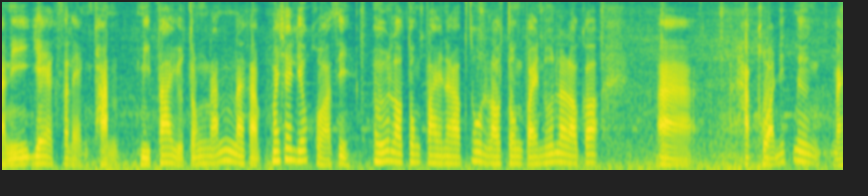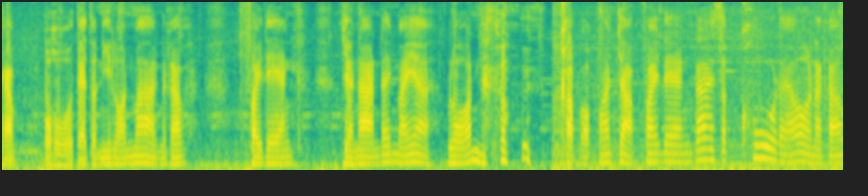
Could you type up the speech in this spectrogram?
อันนี้แยกแสลงพันธุ์มีป้ายอยู่ตรงนั้นนะครับ ไม่ใช่เลี้ยวขวาสิเออเราตรงไปนะครับนู่นเราตรงไปนู่นแล้วเราก็อ่าหักขวานิดนึงนะครับ โอ้โหแต่ตอนนี้ร้อนมากนะครับ ไฟแดงอย่านานได้ไหมอะ ร้อนนะครับ ขับออกมาจากไฟแดงได้สักคู่แล้วนะครับ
